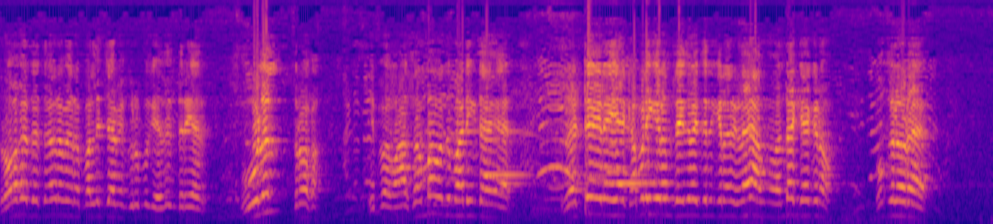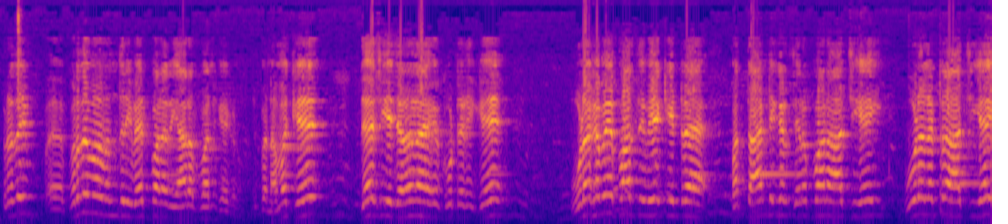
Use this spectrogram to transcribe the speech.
துரோகத்தை தவிர வேற பழனிசாமி குரூப்புக்கு எதுவும் தெரியாது. ஊழல் துரோகம். இப்ப மாசமா வந்து மாட்டிக்கிட்டாங்க. ரெட்டையிலேயே கபலீகரம் செய்து வைத்திருக்கிறார்களே அவங்க வந்தா கேட்கணும். உங்களோட பிரதம பிரதம மந்திரி வேட்பாளர் யாரப்பான்னு கேட்கணும். இப்ப நமக்கு தேசிய ஜனநாயக கூட்டணிக்கு உலகமே பார்த்து வியக்கின்ற பத்தாண்டுகள் சிறப்பான ஆட்சியை ஊழலற்ற ஆட்சியை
